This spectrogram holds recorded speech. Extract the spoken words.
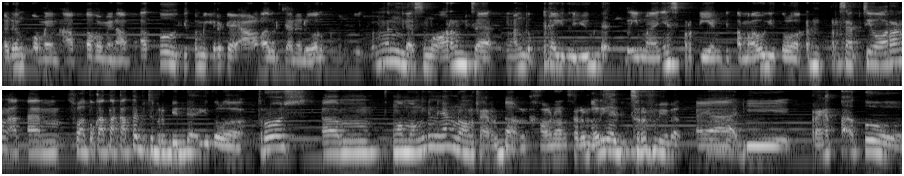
kadang komen apa komen apa tuh kita mikir kayak ala bercanda doang temen gue cuman kan nggak semua orang bisa nganggepnya kayak gitu juga terimanya seperti yang kita mau gitu loh. Kan persepsi orang akan suatu kata-kata bisa berbeda gitu loh. Terus em, ngomongin yang non verbal kalau non verbal ini serem nih kayak di kereta tuh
